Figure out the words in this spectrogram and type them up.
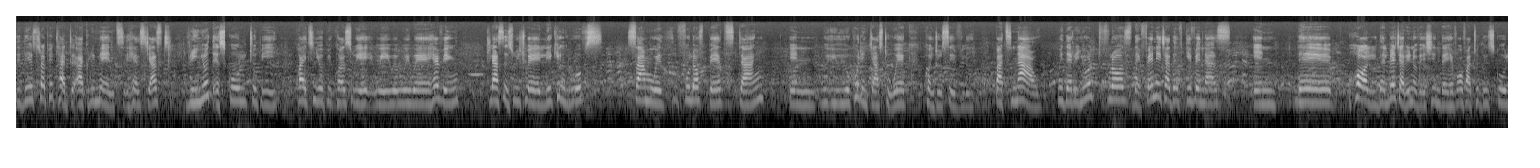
This tripartite agreement has just renewed the school to be quite new because we, we, we were having classes which were leaking roofs, some with full of beds, dung, and you, you couldn't just work conducively. But now, with the renewed floors, the furniture they've given us, in the hall, the major renovation they have offered to this school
